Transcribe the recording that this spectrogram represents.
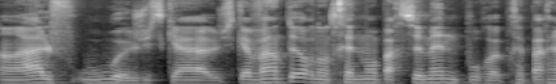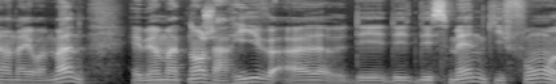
un half ou euh, jusqu'à jusqu'à 20 heures d'entraînement par semaine pour euh, préparer un Ironman, et eh bien maintenant j'arrive à des, des, semaines qui font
